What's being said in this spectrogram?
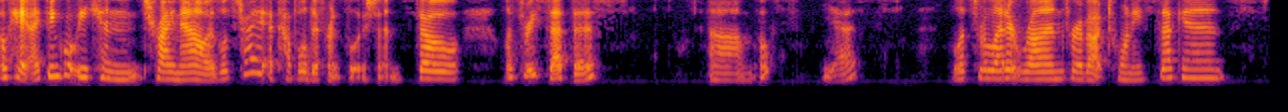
Okay, I think what we can try now is let's try a couple different solutions. So let's reset this. Um, oops, yes. Let's let it run for about 20 seconds.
